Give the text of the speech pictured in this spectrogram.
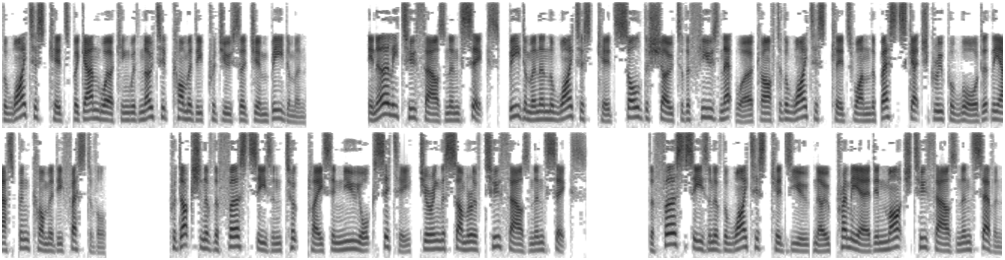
the Whitest Kids began working with noted comedy producer Jim Biederman. In early 2006, Biederman and the Whitest Kids sold the show to the Fuse Network after the Whitest Kids won the Best Sketch Group Award at the Aspen Comedy Festival. Production of the first season took place in New York City, during the summer of 2006. The first season of The Whitest Kids You know premiered in March 2007.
